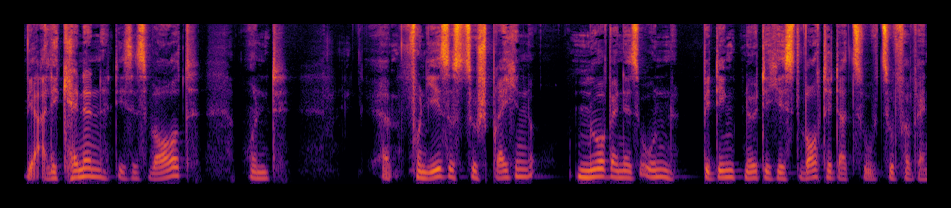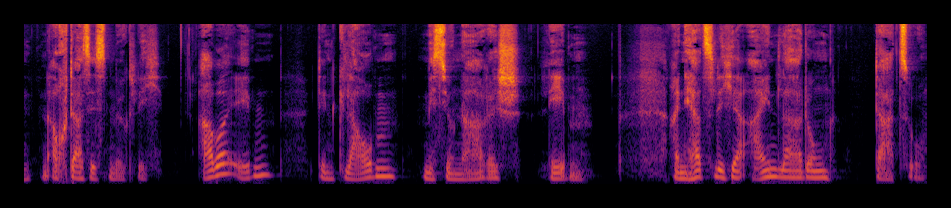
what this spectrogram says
wir alle kennen dieses Wort und äh, von Jesus zu sprechen, nur wenn es unbedingt nötig ist, Worte dazu zu verwenden. Auch das ist möglich. Aber eben den Glauben missionarisch leben. Eine herzliche Einladung dazu.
